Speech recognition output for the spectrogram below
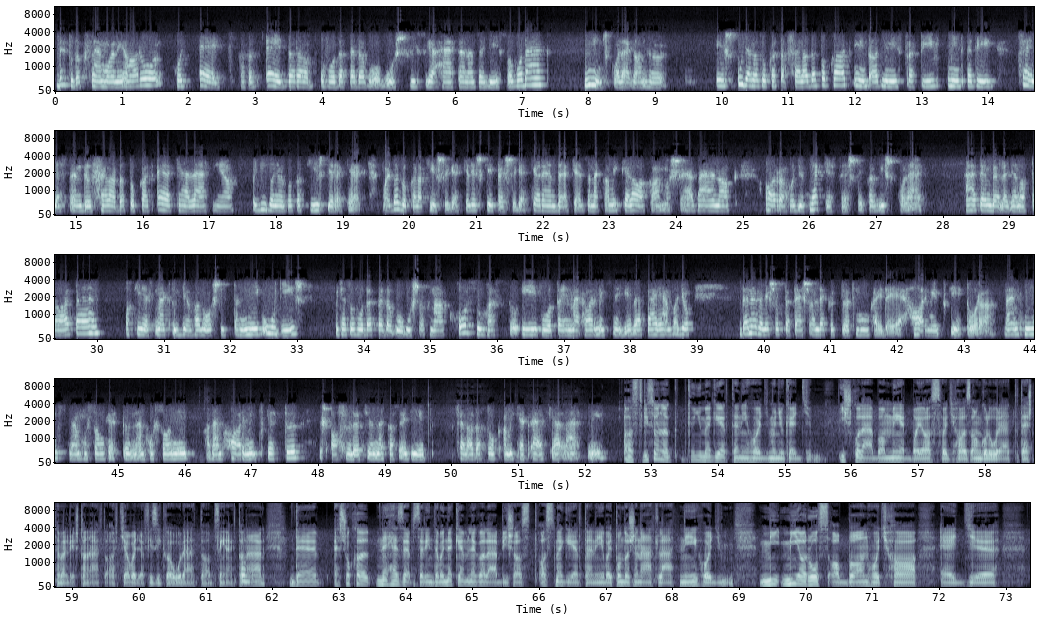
Be tudok számolni arról, hogy egy, azaz egy darab óvodapedagógus viszi a hátán az egész óvodát, nincs kolléganő. És ugyanazokat a feladatokat, mind administratív, mind pedig fejlesztendő feladatokat el kell látnia, hogy bizony azok a kisgyerekek majd azokkal a készségekkel és képességekkel rendelkezzenek, amikkel alkalmassá válnak arra, hogy ők megkezdhessék az iskolát. Hát ember legyen a talpán, aki ezt meg tudja valósítani, még úgy is, hogy az óvodapedagógusoknak hosszú-hosszú év óta, én már 34 éve pályán vagyok, de nevelés oktatással lekötött munkaideje 32 óra, nem 20, nem 22, nem 24, hanem 32, és a fölött jönnek az egyéb feladatok, amiket el kell látni. Azt viszonylag könnyű megérteni, hogy mondjuk egy iskolában miért baj az, hogyha az angol órát a testnevelés tanár tartja, vagy a fizika órát a szének tanár, de ez sokkal nehezebb szerintem, vagy nekem legalábbis azt, azt megérteni, vagy pontosan átlátni, hogy mi, mi a rossz abban, hogyha egy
